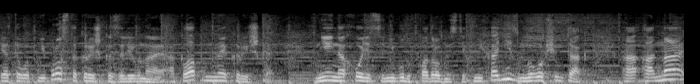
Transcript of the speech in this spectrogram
это вот не просто крышка заливная, а клапанная крышка. В ней находится, не буду в подробностях, механизм, но в общем так, а, она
